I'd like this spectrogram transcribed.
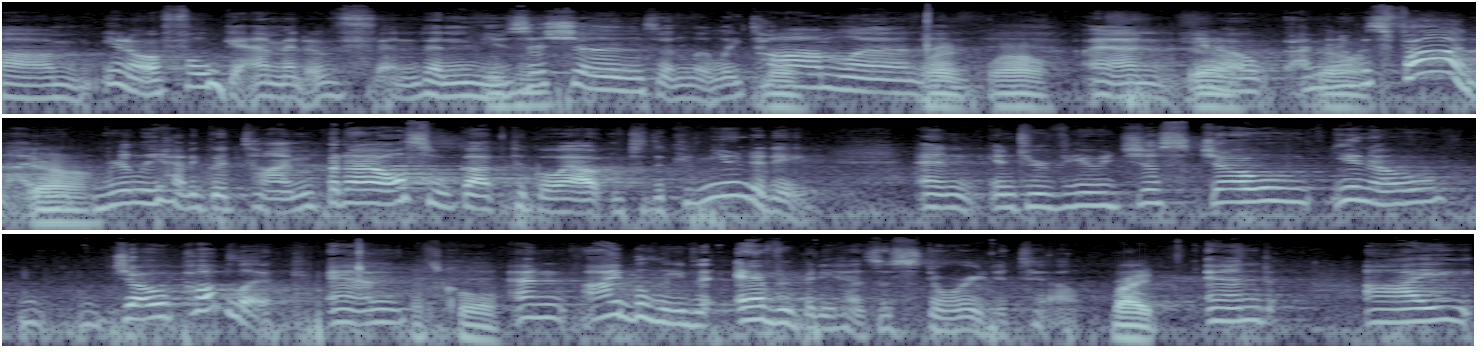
um, you know, a full gamut of, and then musicians and Lily Tomlin. Mm-hmm. Right, And, wow. And, you Yeah, know, I mean, yeah. it was fun. I Yeah. really had a good time. But I also got to go out into the community and interview just Joe, you know, Joe Public. And That's cool. And I believe that everybody has a story to tell. Right. And I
